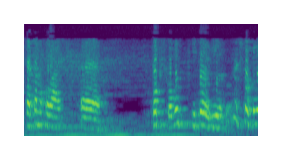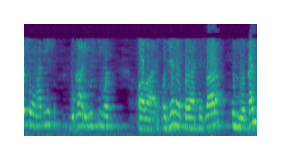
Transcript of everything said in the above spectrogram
šta samo ovaj e, popis i to je bilo to. Znači to se još u ovom hadisu, Buhari muslim od ovaj, od žene koja se zvala Ummu Qais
